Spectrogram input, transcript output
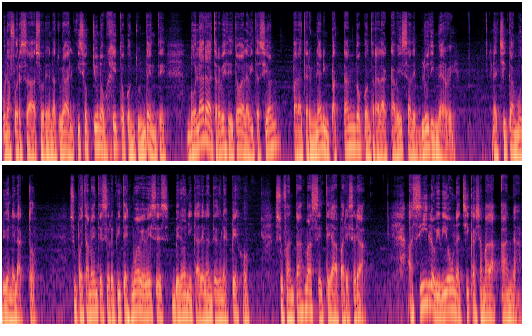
una fuerza sobrenatural hizo que un objeto contundente volara a través de toda la habitación para terminar impactando contra la cabeza de Bloody Mary. La chica murió en el acto. Supuestamente si repites nueve veces Verónica delante de un espejo, su fantasma se te aparecerá. Así lo vivió una chica llamada Ana,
